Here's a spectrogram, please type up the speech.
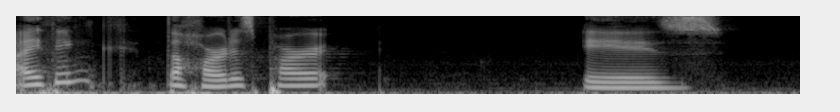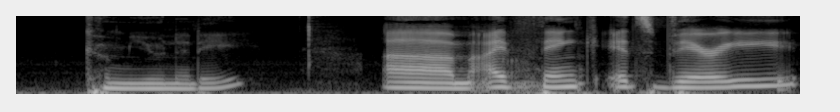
I think the hardest part is community. Um, I think it's very.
